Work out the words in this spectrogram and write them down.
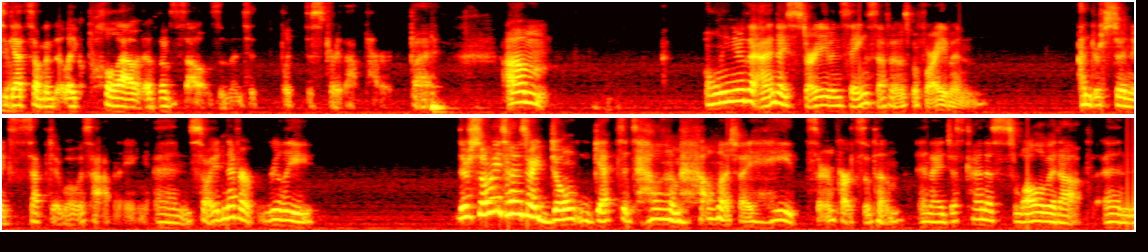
To yeah. get someone to like pull out of themselves and then to like destroy that part. But um only near the end I started even saying stuff and it was before I even understood and accepted what was happening. And so I'd never really there's so many times where I don't get to tell them how much I hate certain parts of them and I just kind of swallow it up and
